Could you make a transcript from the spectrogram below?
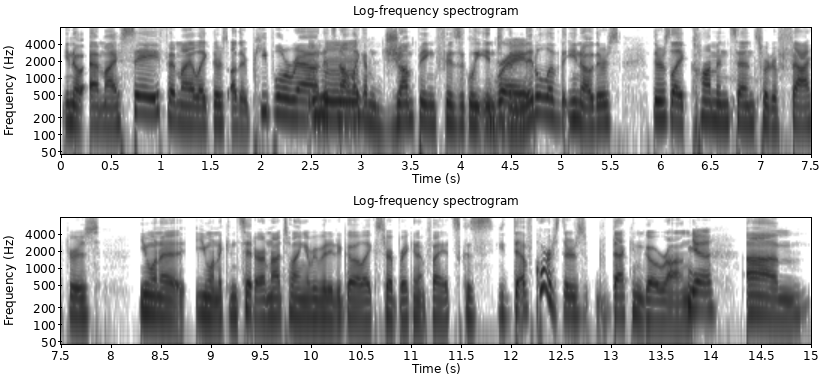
you know, am I safe? Am I like there's other people around? It's not like I'm jumping physically into Mm-hmm. Right. the middle of the you know, there's there's like common sense sort of factors you want to you want to consider. I'm not telling everybody to go like start breaking up fights cuz of course there's that can go wrong. Yeah. Um,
